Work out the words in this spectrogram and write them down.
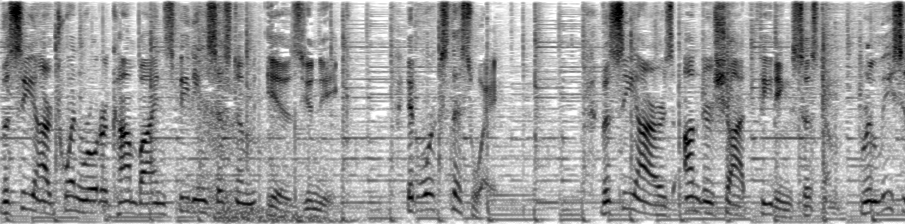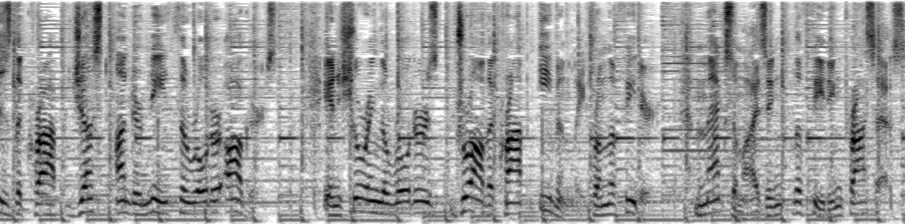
The CR Twin Rotor Combine's feeding system is unique. It works this way. The CR's undershot feeding system releases the crop just underneath the rotor augers, ensuring the rotors draw the crop evenly from the feeder, maximizing the feeding process.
